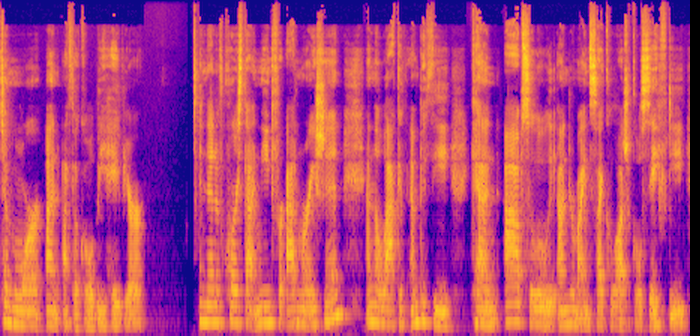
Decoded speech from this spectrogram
to more unethical behavior. And then, of course, that need for admiration and the lack of empathy can absolutely undermine psychological safety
